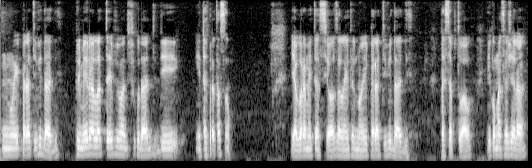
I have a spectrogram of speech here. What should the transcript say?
numa hiperatividade. Primeiro ela teve uma dificuldade de interpretação. E agora a mente ansiosa ela entra numa hiperatividade perceptual e começa a gerar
